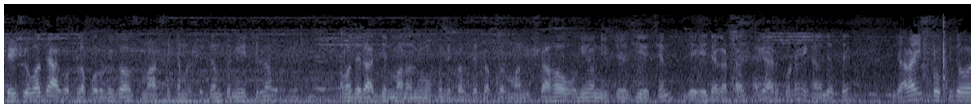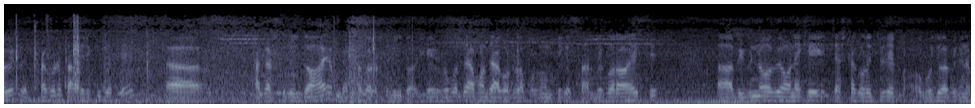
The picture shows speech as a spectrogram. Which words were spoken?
সেই সুবাদে আগরতলা পৌর নিগম স্মার্ট সিটি আমরা সিদ্ধান্ত নিয়েছিলাম। আমাদের রাজ্যের মাননীয় মুখ্যমন্ত্রী ডক্টর মানিক শাহ উনিও নির্দেশ দিয়েছেন যে এই জায়গাটা ক্লিয়ার করে এখানে যাতে যারাই প্রকৃতভাবে ব্যবসা করে তাদেরকে যাতে থাকার সুযোগ দেওয়া হয় এবং ব্যবসা করার সুযোগ দেওয়া হয়। সেই সুবাদে আমাদের আগরতলা পৌর থেকে সার্ভে করা হয়েছে। বিভিন্নভাবে অনেকেই চেষ্টা করেছিলেন অবৈধভাবে এখানে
